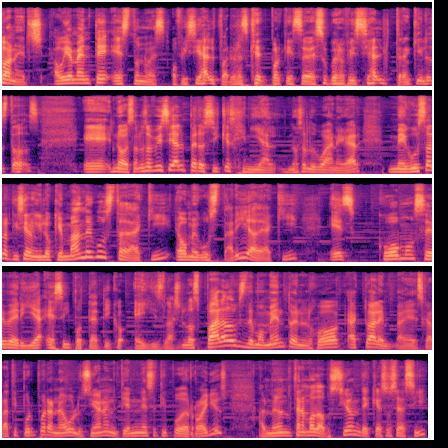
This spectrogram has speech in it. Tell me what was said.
Honech. Obviamente esto no es oficial, para los que, porque se ve súper oficial. Tranquilos todos. Eh, no, esto no es oficial, pero sí que es genial. No se los voy a negar. Me gusta lo que hicieron. Y lo que más me gusta de aquí, o me gustaría de aquí, es cómo se vería ese hipotético Aegislash. Los Paradox de momento en el juego actual, en Escarlata y Púrpura, no evolucionan y tienen ese tipo de rollos. Al menos no tenemos la opción de que eso sea así.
